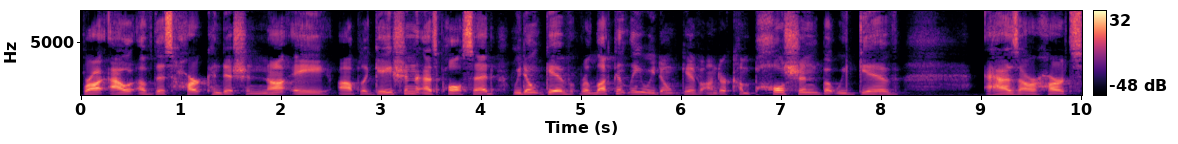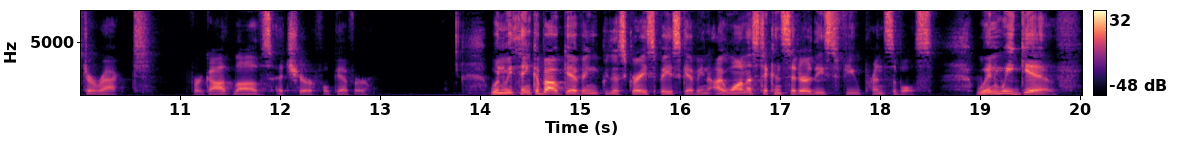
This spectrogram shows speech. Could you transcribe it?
brought out of this heart condition, not a obligation, as Paul said. We don't give reluctantly, we don't give under compulsion, but we give as our hearts direct. For God loves a cheerful giver. When we think about giving, this grace based giving, I want us to consider these few principles. When we give,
